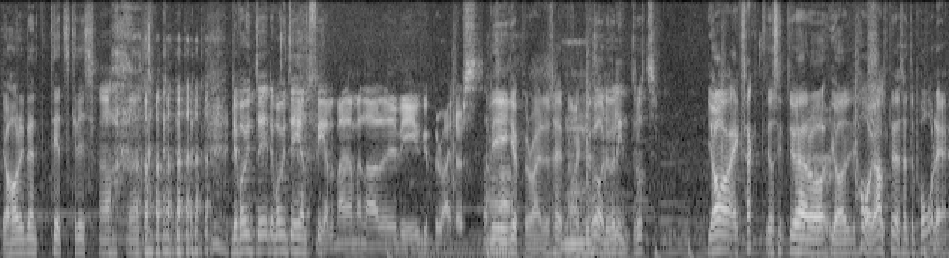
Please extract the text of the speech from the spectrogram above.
Jag har identitetskris. Ja. det, var ju inte, det var ju inte helt fel, men jag menar, vi är ju Guppy Riders. Vi är Guppy Riders. Mm. Du hörde väl introt? Ja, exakt. Jag sitter ju här och jag har ju alltid det, sätter på det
